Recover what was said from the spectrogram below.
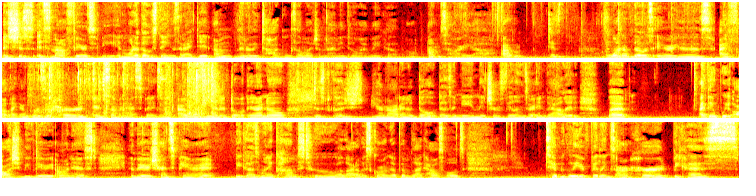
it's just it's not fair to me and one of those things that i did i'm literally talking so much i'm not even doing my makeup oh, i'm sorry y'all i'm just one of those areas I felt like I wasn't heard in some aspects. Like I wasn't an adult. And I know just because you're not an adult doesn't mean that your feelings are invalid, but I think we all should be very honest and very transparent because when it comes to a lot of us growing up in black households, typically your feelings aren't heard because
